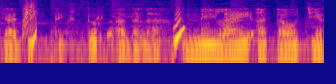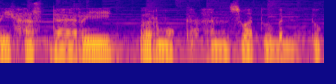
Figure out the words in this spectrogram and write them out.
Jadi tekstur adalah nilai atau ciri khas dari permukaan suatu bentuk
